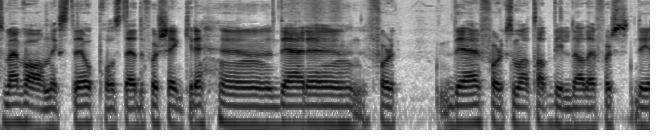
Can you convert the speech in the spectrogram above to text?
som er vanligste oppholdsstedet for skjeggkre. Eh, det er eh, folk det er folk som har tatt bilde av det, for det,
